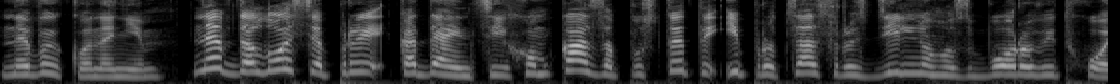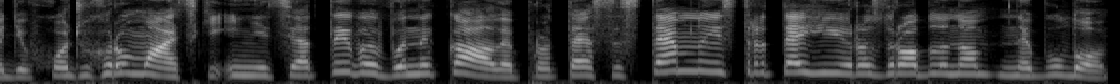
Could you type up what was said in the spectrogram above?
не виконані. Не вдалося при каденції Хомка запустити і процес роздільного збору відходів, хоч громадські ініціативи виникали, проте системної стратегії розроблено не було.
